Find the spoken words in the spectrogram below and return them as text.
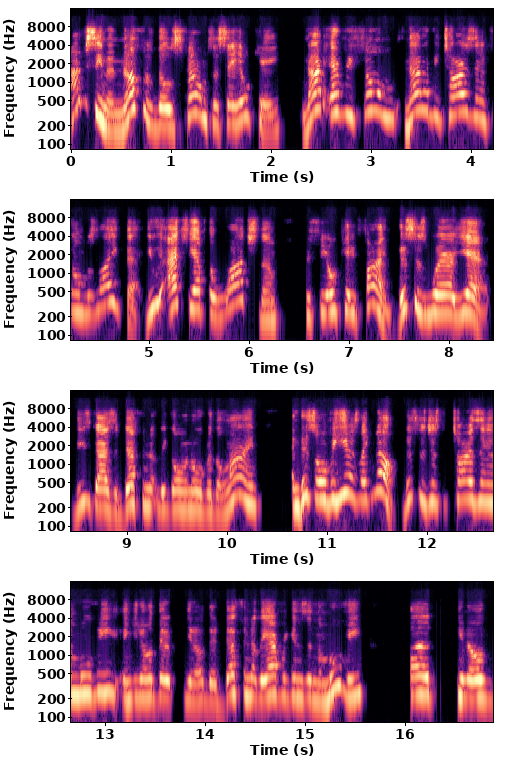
I've seen enough of those films to say, okay, not every film, not every Tarzan film was like that. You actually have to watch them to see, okay, fine, this is where, yeah, these guys are definitely going over the line. And this over here is like, no, this is just a Tarzan movie, and you know, they're you know, they're definitely Africans in the movie, but you know,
